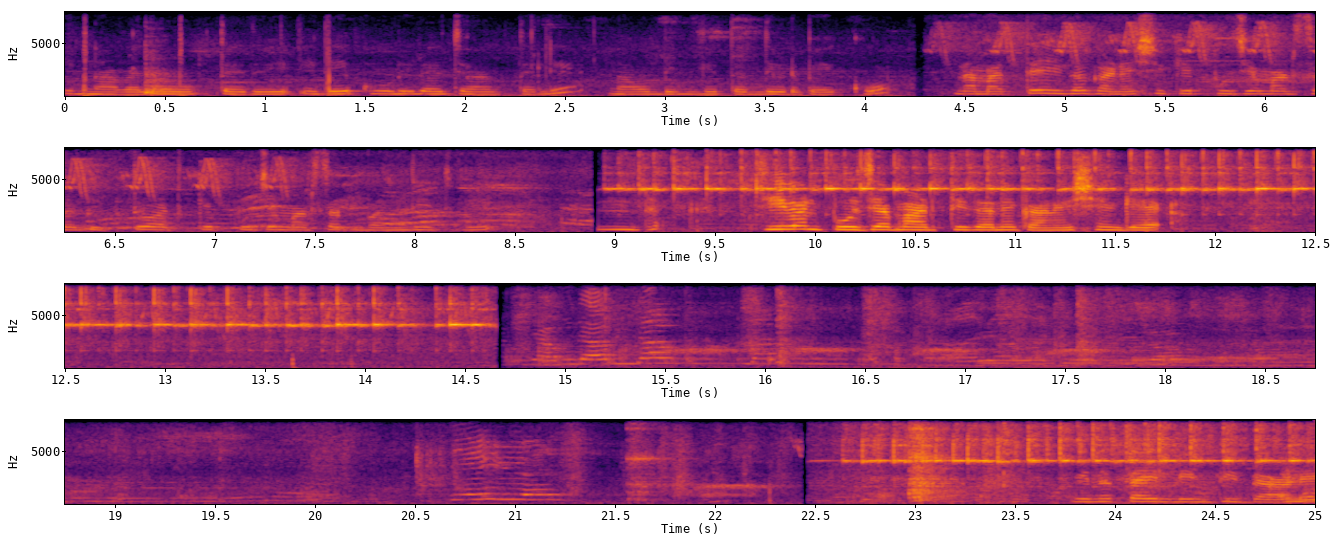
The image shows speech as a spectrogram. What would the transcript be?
ಈಗ ನಾವೆಲ್ಲ ಹೋಗ್ತಾ ಇದ್ವಿ. ಇದೇ ಕೂಡಿರೋ ಜಾಗದಲ್ಲಿ ನಾವು ಬಿಂದಿಗೆ ತಂದು ಇಡಬೇಕು ನಮ್ಮತ್ತೆ ಈಗ ಗಣೇಶಕ್ಕೆ ಪೂಜೆ ಮಾಡಿಸೋದಿತ್ತು. ಅದಕ್ಕೆ ಪೂಜೆ ಮಾಡ್ಸೋಕೆ ಬಂದಿದ್ವಿ. ಜೀವನ್ ಪೂಜೆ ಮಾಡ್ತಿದ್ದಾನೆ ಗಣೇಶನಿಗೆ. ವಿನತಾ ಇಲ್ಲಿ ನಿಂತಿದ್ದಾಳೆ.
